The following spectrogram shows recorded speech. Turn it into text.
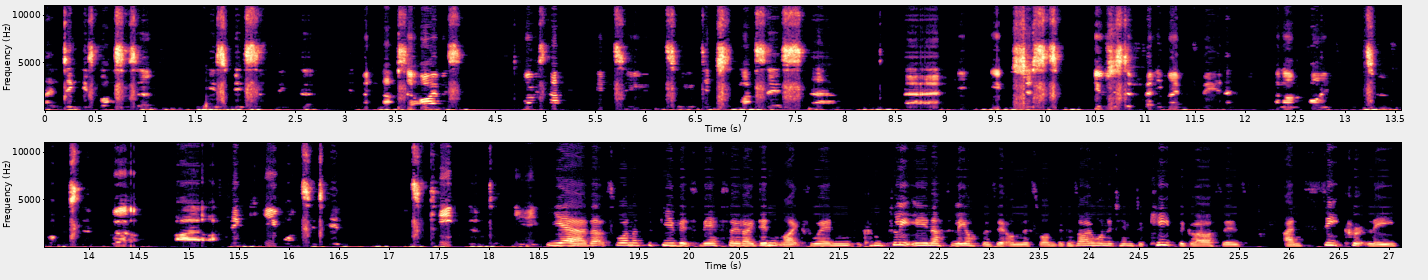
lending his glasses up is, is something that did make laugh. So I was I was happy to ditch glasses. Um, uh, it, it was just it was just a funny moment for me, and, and I'm fine for him to have promised them. But uh, I think you wanted him to keep them, didn't you? Yeah, that's one of the few bits of the episode I didn't like. So we're completely and utterly opposite on this one because I wanted him to keep the glasses and secretly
